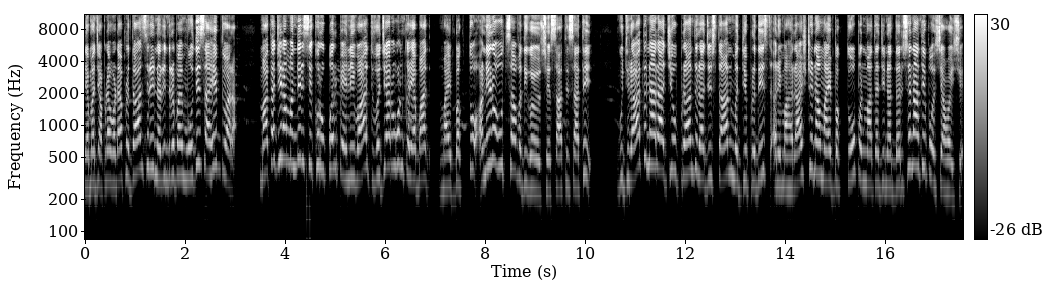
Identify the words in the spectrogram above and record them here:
તેમજ આપણા વડાપ્રધાન શ્રી નરેન્દ્રભાઈ મોદી સાહેબ દ્વારા માતાજીના મંદિર શિખર ઉપર પહેલીવાર ધ્વજારોહણ કર્યા બાદ માય ભક્તો અનેરો ઉત્સાહ વધી ગયો છે. સાથે સાથે ગુજરાતના રાજ્ય ઉપરાંત રાજસ્થાન, મધ્યપ્રદેશ અને મહારાષ્ટ્રના માય ભક્તો પણ માતાજીના દર્શનાર્થે પહોંચ્યા હોય છે.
